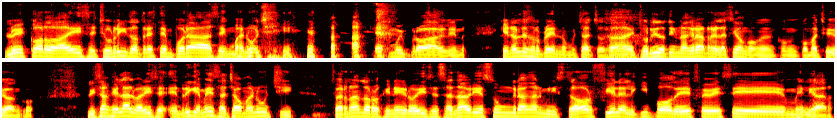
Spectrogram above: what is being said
Luis Córdoba dice, churrito, tres temporadas en Manucci. es muy probable, ¿no? que no le sorprenda, muchachos. ¿ah? El churrito tiene una gran relación con, con, con Macho Vivanco. Luis Ángel Álvarez dice, Enrique Mesa, chao Manucci. Fernando Rojinegro dice, Sanabria es un gran administrador fiel al equipo de FBC Melgar.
